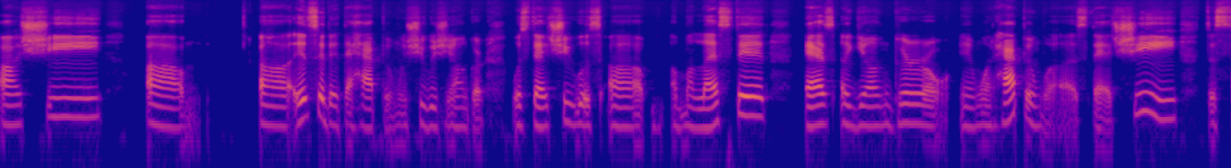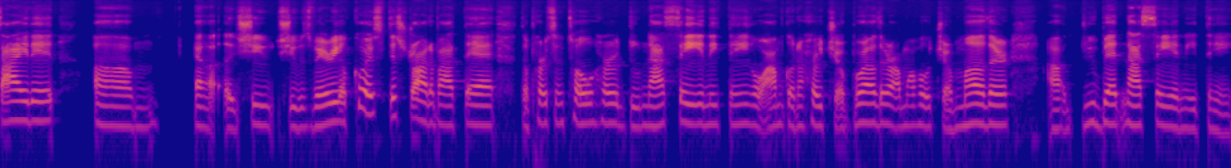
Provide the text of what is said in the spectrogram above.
Uh, she um uh, incident that happened when she was younger was that she was uh, uh, molested as a young girl. And what happened was that she decided um, uh, uh, she she was very of course distraught about that the person told her do not say anything or i'm to hurt your brother i'm to hurt your mother uh, you bet not say anything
